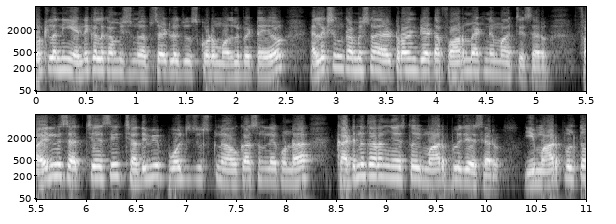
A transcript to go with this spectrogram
ఓట్లని ఎన్నికల కమిషన్ వెబ్సైట్లో చూసుకోవడం మొదలుపెట్టాయో ఎలక్షన్ కమిషన్ ఎలక్ట్రానిక్ డేటా ఫార్మాట్ని మార్చేశారు. ఫైల్ని సెర్చ్ చేసి చదివి పోల్చి చూసుకునే అవకాశం లేకుండా కఠినతరం చేస్తూ ఈ మార్పులు చేశారు. ఈ మార్పులతో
